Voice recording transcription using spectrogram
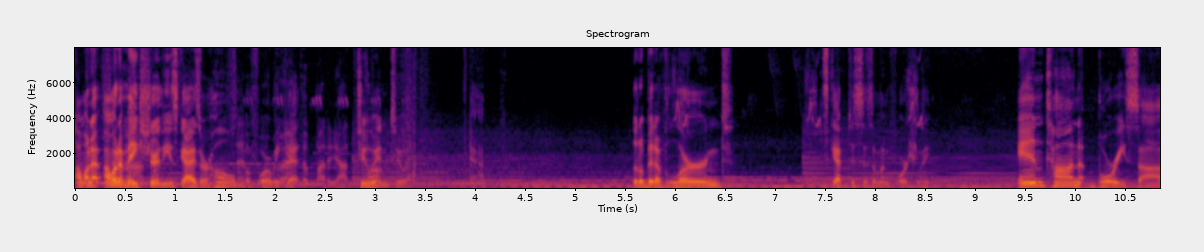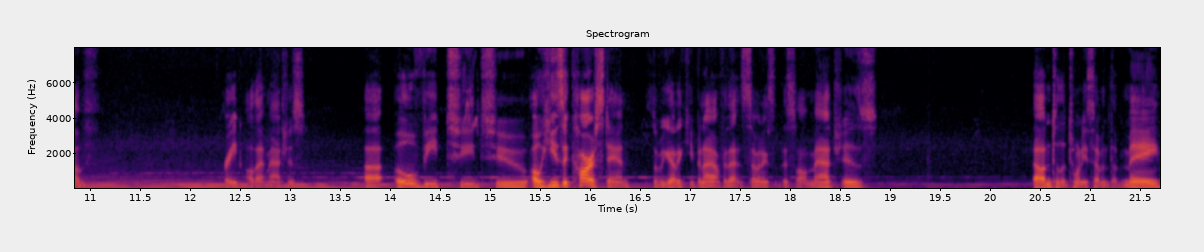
I want to I want to make sure these guys are home before we get too into it. Yeah, a little bit of learned skepticism, unfortunately. Anton Borisov. Great, all that matches. Uh, OVT2. Oh, he's a Karstan, so we got to keep an eye out for that. 7x this all matches. Out until the 27th of May.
